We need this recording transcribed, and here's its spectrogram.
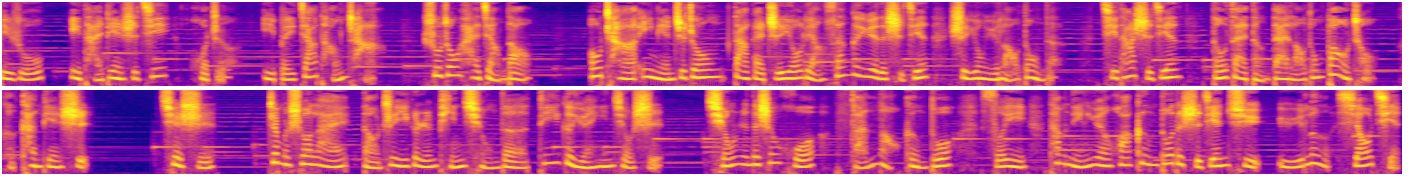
比如一台电视机或者一杯加糖茶。书中还讲到，欧查一年之中大概只有两三个月的时间是用于劳动的，其他时间都在等待劳动报酬和看电视。确实，这么说来，导致一个人贫穷的第一个原因就是。穷人的生活烦恼更多，所以他们宁愿花更多的时间去娱乐消遣。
